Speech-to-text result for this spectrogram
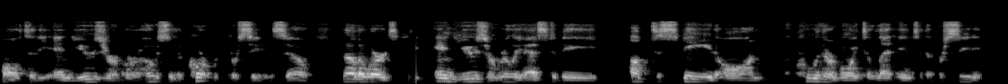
fall to the end user or host of the court proceedings. So in other words, the end user really has to be up to speed on who they're going to let into the proceeding.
